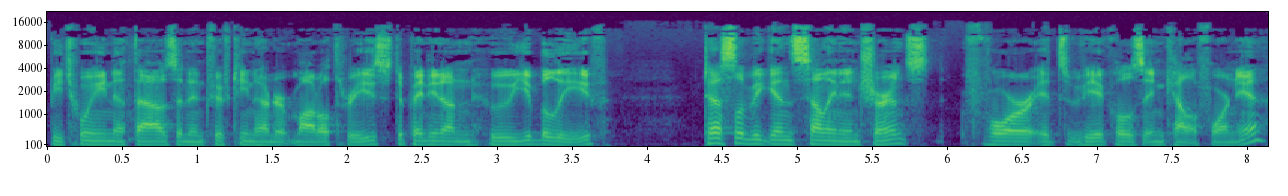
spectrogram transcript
between 1,000 and 1,500 Model 3s, depending on who you believe. Tesla begins selling insurance for its vehicles in California.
